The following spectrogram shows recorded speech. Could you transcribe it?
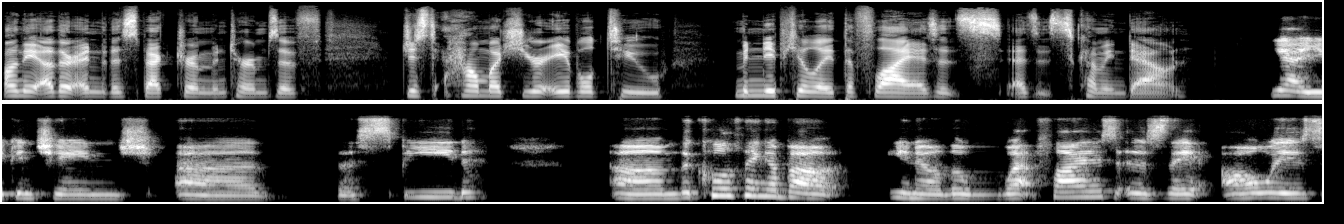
on the other end of the spectrum in terms of just how much you're able to manipulate the fly as it's as it's coming down. Yeah, you can change uh, the speed. Um, the cool thing about you know the wet flies is they always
